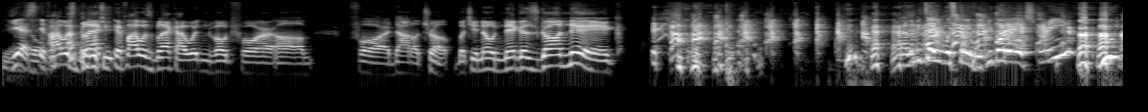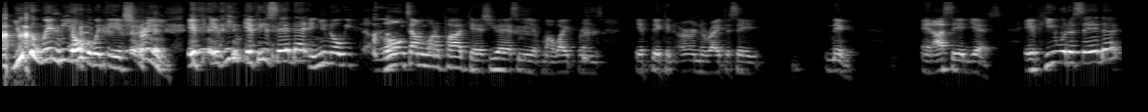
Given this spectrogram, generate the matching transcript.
Yes, So, if I- I, I was think what black, you- if I was black, I wouldn't vote for um for Donald Trump. But you know, niggas gonna nig. Now let me tell you what's crazy. If you go to the extreme, you you can win me over with the extreme. If if he if he said that, and you know, we a long time ago on a podcast, you asked me if my white friends if they can earn the right to say nigga, and I said yes. If he would have said that,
